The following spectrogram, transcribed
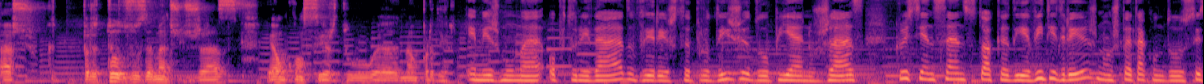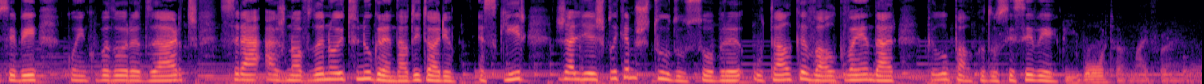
acho que para todos os amantes do jazz, é um concerto a não perder. É mesmo uma oportunidade ver este prodígio do piano jazz. Christian Sands toca dia 23 num espetáculo do CCB com a incubadora de artes. Será às 9 da noite no Grande Auditório. A seguir, já lhe explicamos tudo sobre o tal cavalo que vai andar pelo palco do CCB. Be water, my friend.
